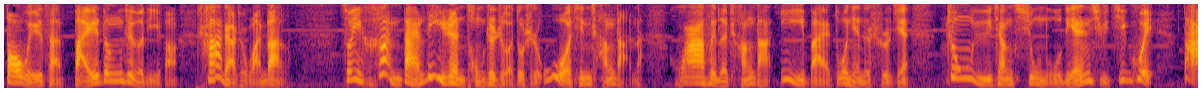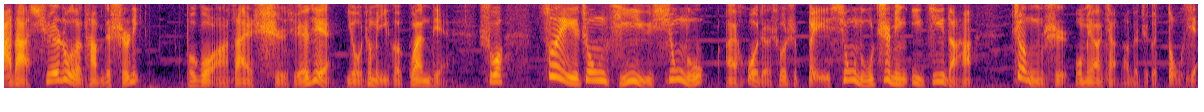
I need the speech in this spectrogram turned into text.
包围在白登这个地方，差点就完蛋了。所以汉代历任统治者都是卧薪尝胆呢，花费了长达一百多年的时间，终于将匈奴连续击溃，大大削弱了他们的实力。不过啊，在史学界有这么一个观点，说最终给予匈奴，哎，或者说是北匈奴致命一击的哈，正是我们要讲到的这个窦宪。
